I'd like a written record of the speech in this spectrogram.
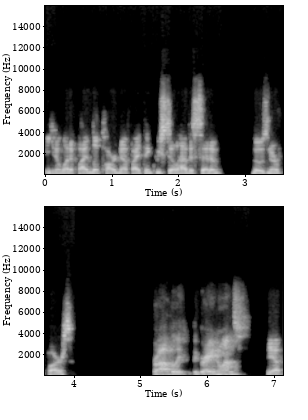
you know what? If I look hard enough, I think we still have a set of those Nerf bars. Probably the Graydon ones. Yep.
